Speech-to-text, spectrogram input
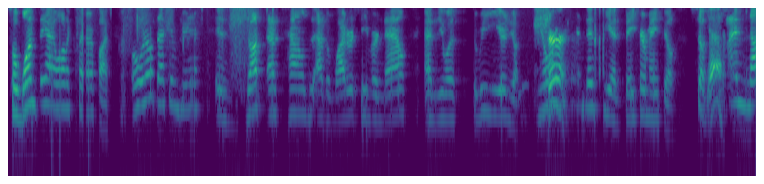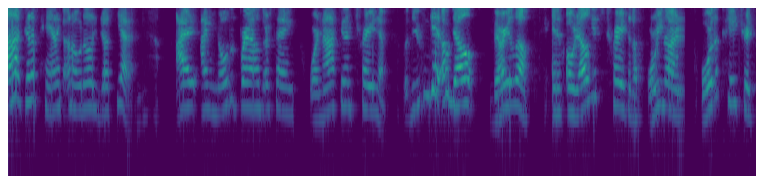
So one thing I want to clarify: Odell Beckham Jr. is just as talented as a wide receiver now as he was three years ago. No sure. This he has Baker Mayfield. So yes. I'm not gonna panic on Odell just yet. I, I know the Browns are saying we're not gonna trade him, but you can get Odell very low. And if Odell gets traded to the 49ers or the Patriots,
